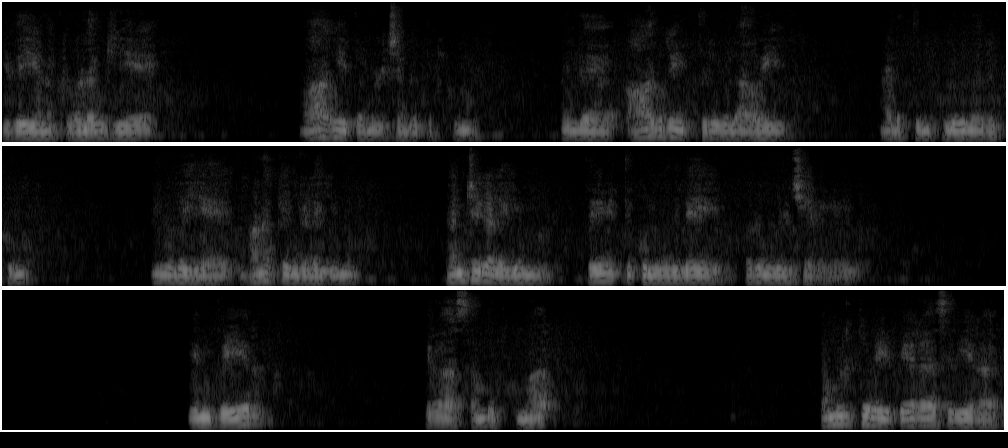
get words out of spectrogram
இதை எனக்கு வழங்கிய வாகை தமிழ் சங்கத்திற்கும் இந்த ஆதிரை திருவிழாவை நடத்தும் குழுவினருக்கும் என்னுடைய வணக்கங்களையும் நன்றிகளையும் தெரிவித்துக் கொள்வதிலே பெருமகிழ்ச்சி அடைகிறேன். என் பெயர் இரா சம்பத்குமார். தமிழ்துறை பேராசிரியராக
